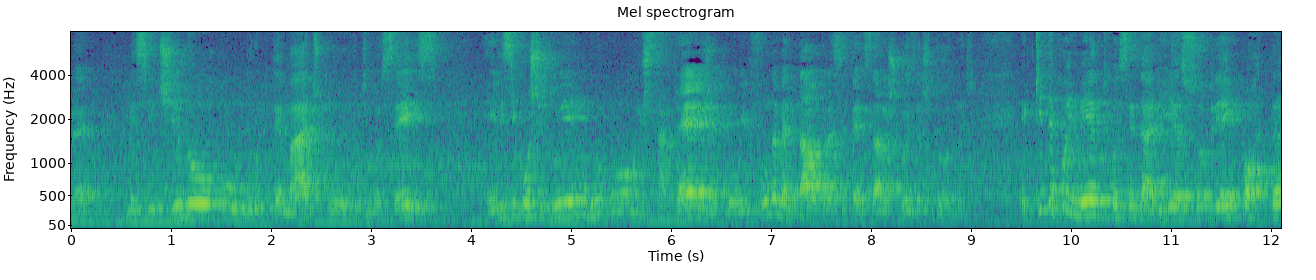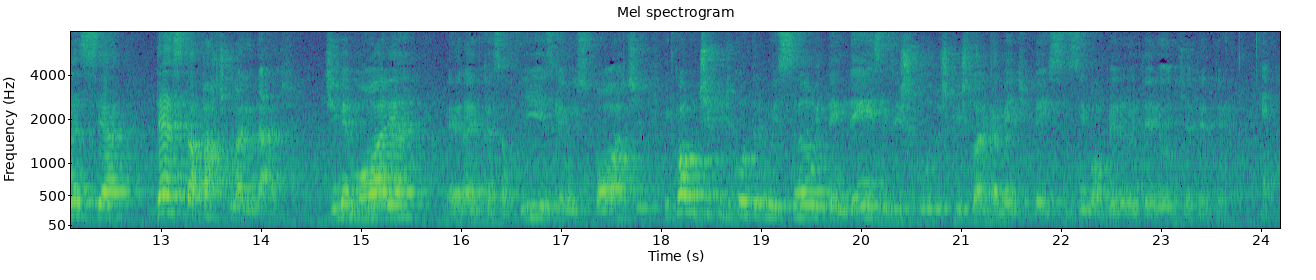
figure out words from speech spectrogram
Né? Nesse sentido, o grupo temático de vocês, ele se constitui em um grupo estratégico e fundamental para se pensar as coisas todas. É, que depoimento você daria sobre a importância desta particularidade de memória é, na educação física, no esporte, e qual o tipo de contribuição e tendências e estudos que historicamente vem se desenvolvendo no interior do GTT? É.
